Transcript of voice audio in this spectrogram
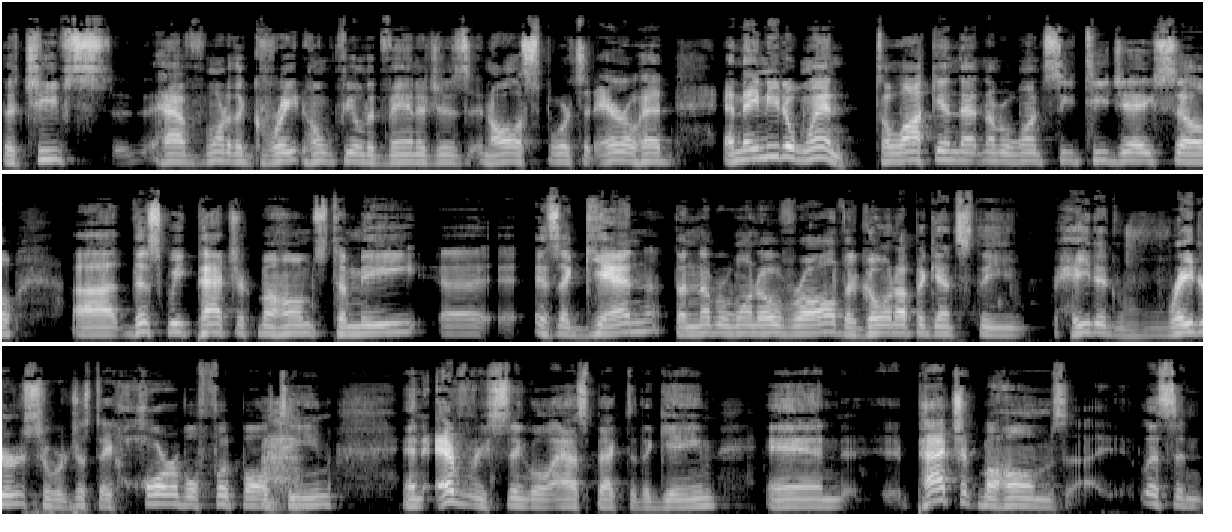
The Chiefs have one of the great home field advantages in all of sports at Arrowhead, and they need a win to lock in that number one seed, TJ. So uh, this week, Patrick Mahomes, to me, uh, is again the number one overall. They're going up against the hated Raiders, who are just a horrible football team in every single aspect of the game. And Patrick Mahomes, listen,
